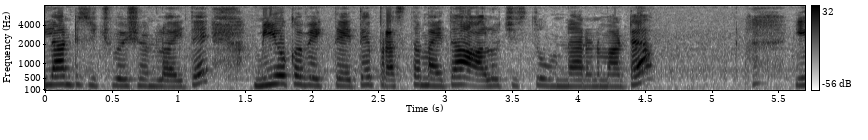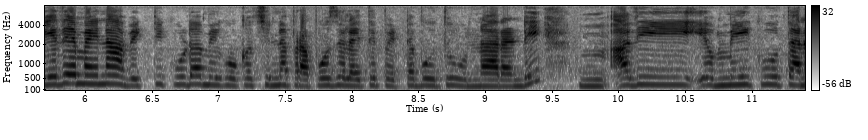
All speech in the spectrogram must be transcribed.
ఇలాంటి సిచ్యువేషన్లో అయితే మీ యొక్క వ్యక్తి అయితే ప్రస్తుతం అయితే ఆలోచిస్తూ ఉన్నారనమాట ఏదేమైనా ఆ వ్యక్తి కూడా మీకు ఒక చిన్న ప్రపోజల్ అయితే పెట్టబోతూ ఉన్నారండి. అది మీకు తన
